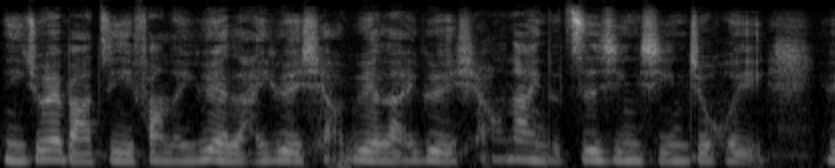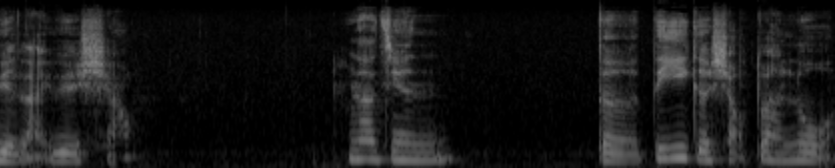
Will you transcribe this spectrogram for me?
你就会把自己放得越来越小，越来越小，那你的自信心就会越来越小。那今天的第一个小段落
